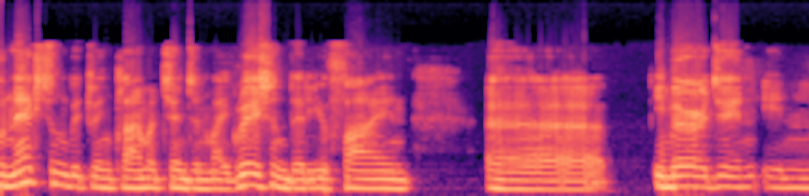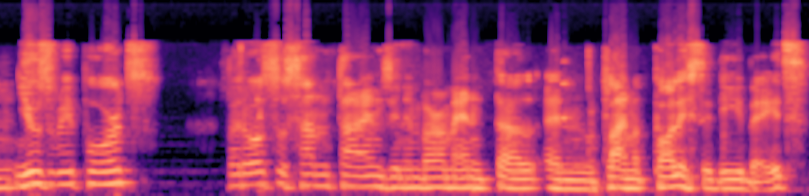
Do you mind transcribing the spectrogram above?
connection between climate change and migration that you find uh, emerging in news reports but also sometimes in environmental and climate policy debates.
